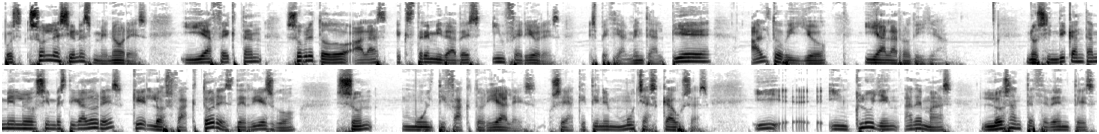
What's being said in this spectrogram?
pues son lesiones menores y afectan sobre todo a las extremidades inferiores, especialmente al pie, al tobillo y a la rodilla. Nos indican también los investigadores que los factores de riesgo son multifactoriales, o sea que tienen muchas causas y eh, incluyen además los antecedentes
